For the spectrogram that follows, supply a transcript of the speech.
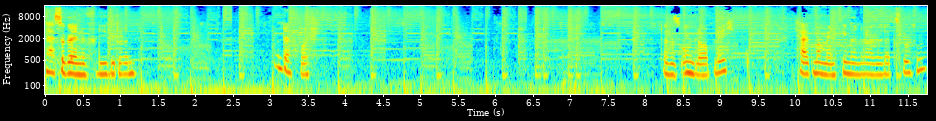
Da ist sogar eine Fliege drin. Und der Frosch. Das ist unglaublich. Ich halte mal meinen Fingernagel dazwischen.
